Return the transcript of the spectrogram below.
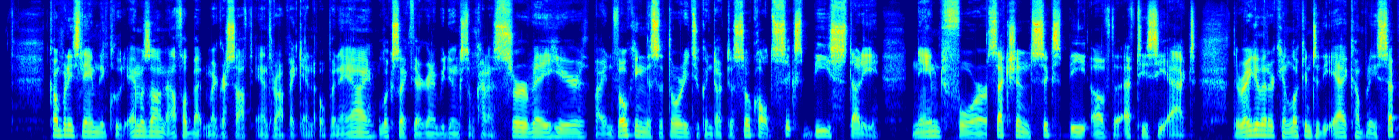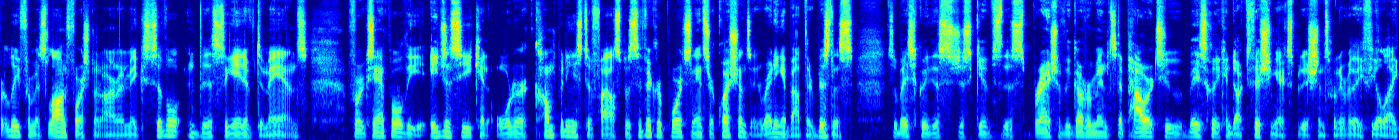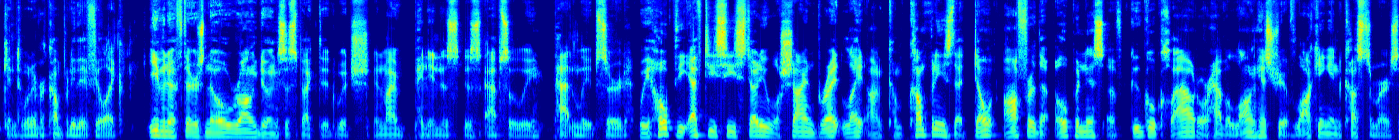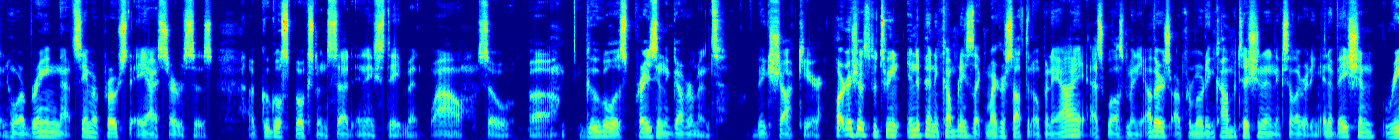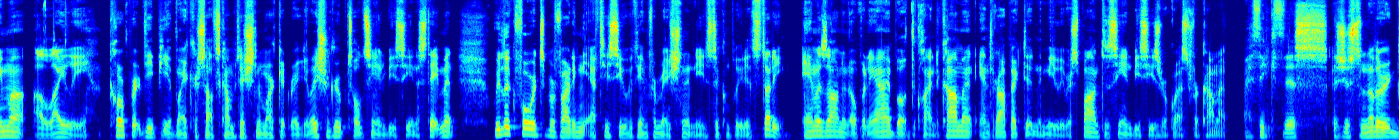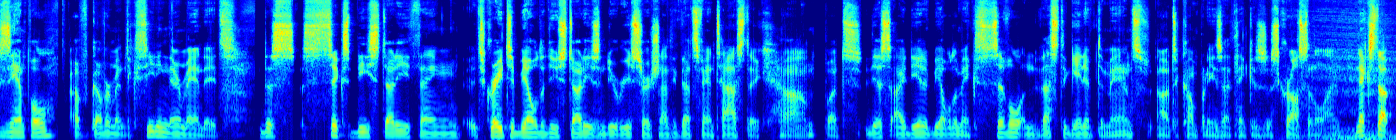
Companies named include Amazon, Alphabet, Microsoft, Anthropic, and OpenAI. Looks like they're going to be doing some kind of survey here by invoking this authority to conduct a so called 6B study named for Section 6 b of the FTC Act, the regulator can look into the AI company separately from its law enforcement arm and make civil investigative demands. For example, the agency can order companies to file specific reports and answer questions in writing about their business. So basically, this just gives this branch of the government the power to basically conduct fishing expeditions whenever they feel like into whatever company they feel like, even if there's no wrongdoing suspected, which, in my opinion, is, is absolutely patently absurd. We hope the FTC study will shine bright light on com- companies that don't offer the openness of Google Cloud or have a long history of locking in customers and who are bringing that same approach to AI services, a Google spokesman said in a statement. Wow. So uh, Google is praising the government. Big shock here. Partnerships between independent companies like Microsoft and OpenAI, as well as many others, are promoting competition and accelerating innovation. Rima Alaily, corporate VP of Microsoft's Competition and Market Regulation Group, told CNBC in a statement We look forward to providing the FTC with the information it needs to complete its study. Amazon and OpenAI both declined to comment. Anthropic didn't immediately respond to CNBC's request for comment. I think this is just another example of government exceeding their mandates. This 6B study thing, it's great to be able to do studies and do research, and I think that's fantastic. Um, but this idea to be able to make civil investigative demands uh, to companies, I think, is just crossing the line. Next up,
